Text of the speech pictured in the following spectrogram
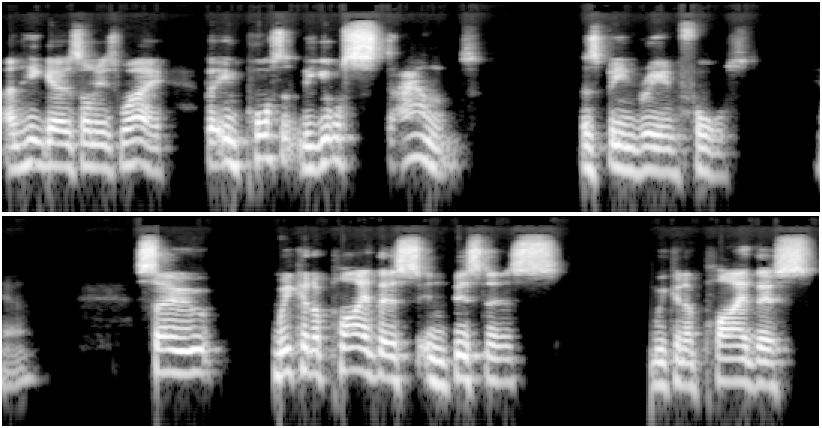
and he goes on his way. But importantly, your stand has been reinforced. Yeah. So we can apply this in business. We can apply this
